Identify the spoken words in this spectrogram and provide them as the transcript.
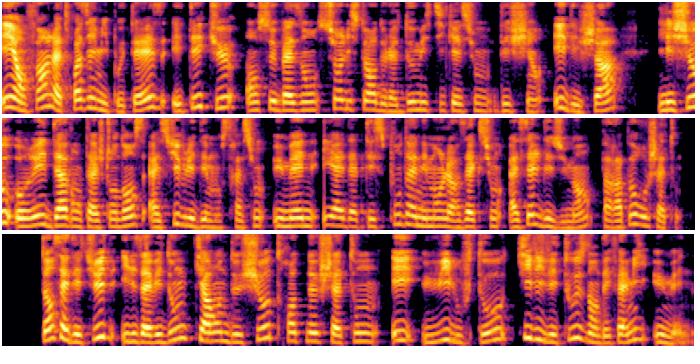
Et enfin, la troisième hypothèse était que, en se basant sur l'histoire de la domestication des chiens et des chats, les chiots auraient davantage tendance à suivre les démonstrations humaines et adapter spontanément leurs actions à celles des humains par rapport aux chatons. Dans cette étude, ils avaient donc 42 chiots, 39 chatons et 8 louveteaux qui vivaient tous dans des familles humaines.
